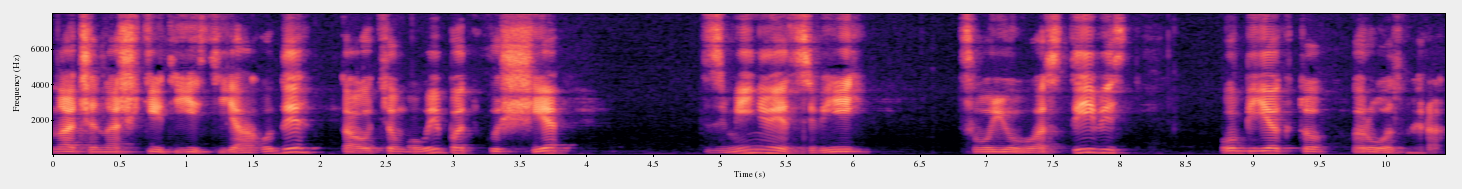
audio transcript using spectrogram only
наче наш кіт їсть ягоди, та у цьому випадку ще змінює свій, свою властивість об'єкту розміра.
